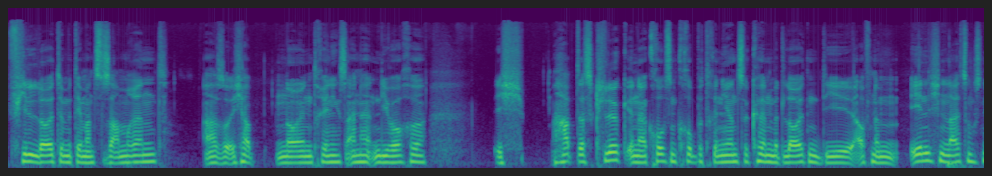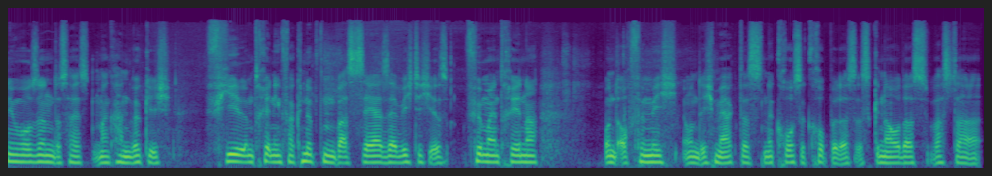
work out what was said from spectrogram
viele Leute, mit denen man zusammenrennt also ich habe neun Trainingseinheiten die Woche. Ich habe das Glück, in einer großen Gruppe trainieren zu können mit Leuten, die auf einem ähnlichen Leistungsniveau sind. Das heißt, man kann wirklich viel im Training verknüpfen, was sehr, sehr wichtig ist für meinen Trainer und auch für mich. Und ich merke, dass eine große Gruppe, das ist genau das, was da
